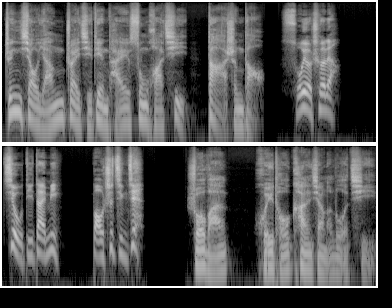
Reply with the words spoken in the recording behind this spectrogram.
甄孝阳拽起电台送话器，大声道：“所有车辆就地待命，保持警戒。”说完，回头看向了洛奇。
